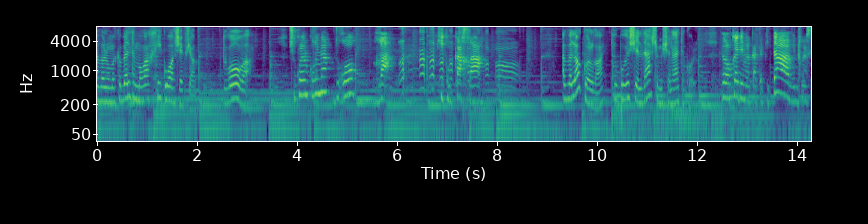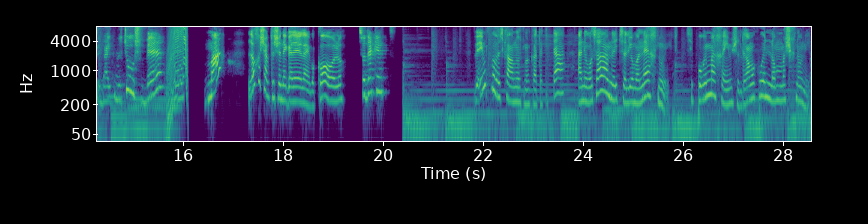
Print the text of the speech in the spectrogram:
אבל הוא מקבל את המורה הכי גרועה שאפשר. דרורה. שכולם קוראים לה דרור רע. כי היא כל כך רעה. אבל לא הכל רע, כי הוא פוגש ילדה שמשנה את הכל. ורוקד עם מלכת הכיתה, ונכנס לבית נטוש, ו... מה? לא חשבת שנגלה להם הכל. צודקת. ואם כבר הזכרנו את מלכת הכיתה, אני רוצה להמליץ על יומני החנונית. סיפורים מהחיים של דרמה קווין לא ממש חנונית.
